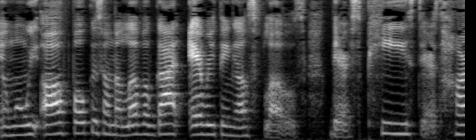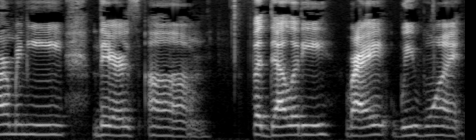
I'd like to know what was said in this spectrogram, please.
And when we all focus on the love of God, everything else flows. There's peace, there's harmony, there's um fidelity, right? We want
